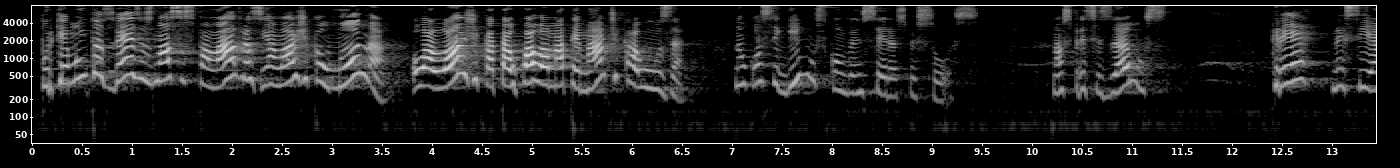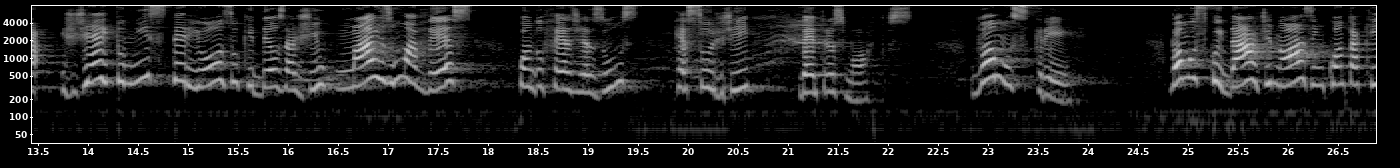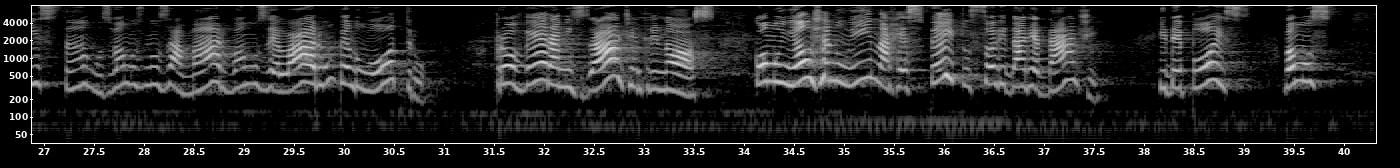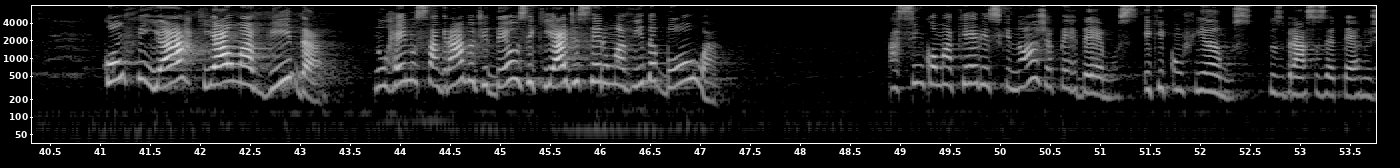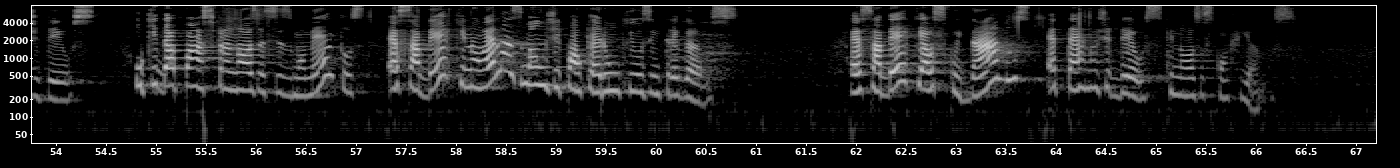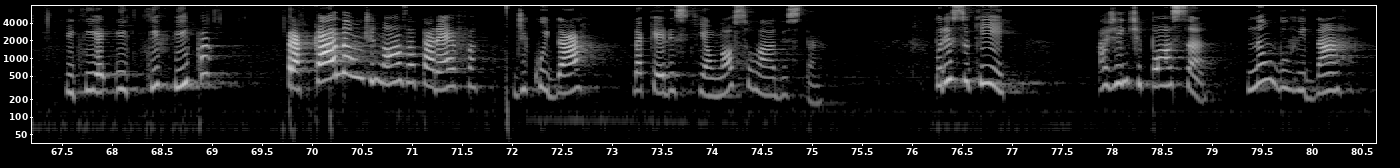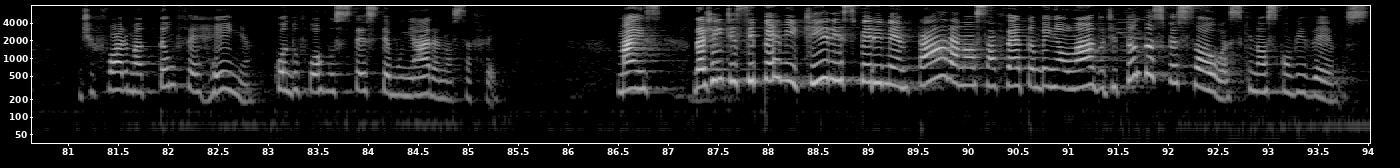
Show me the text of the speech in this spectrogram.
Porque muitas vezes nossas palavras e a lógica humana, ou a lógica tal qual a matemática usa, não conseguimos convencer as pessoas. Nós precisamos crer nesse jeito misterioso que Deus agiu mais uma vez quando fez Jesus ressurgir dentre os mortos. Vamos crer. Vamos cuidar de nós enquanto aqui estamos. Vamos nos amar, vamos zelar um pelo outro. Prover amizade entre nós, comunhão genuína, respeito, solidariedade. E depois, vamos confiar que há uma vida no reino sagrado de Deus e que há de ser uma vida boa assim como aqueles que nós já perdemos e que confiamos nos braços eternos de Deus. O que dá paz para nós nesses momentos é saber que não é nas mãos de qualquer um que os entregamos. É saber que é aos cuidados eternos de Deus que nós os confiamos. E que, e que fica para cada um de nós a tarefa de cuidar daqueles que ao nosso lado estão. Por isso que a gente possa não duvidar de forma tão ferrenha quando formos testemunhar a nossa fé. Mas da gente se permitir experimentar a nossa fé também ao lado de tantas pessoas que nós convivemos.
